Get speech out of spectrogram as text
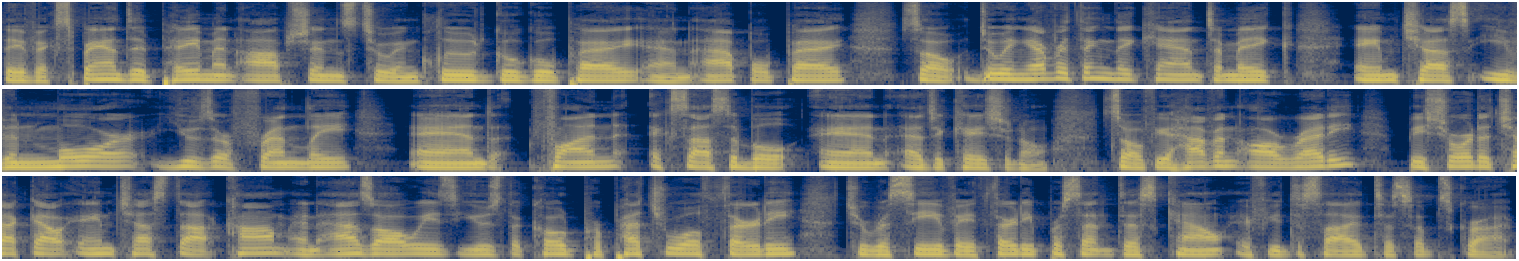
They've expanded payment options to include Google Pay and Apple Pay. So, doing everything they can to make Aim Chess even more user friendly and fun, accessible, and educational. So, if you haven't already, be sure to check out aimchess.com. And as always, use the code perpetual30 to receive a 30% discount if you decide to subscribe.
